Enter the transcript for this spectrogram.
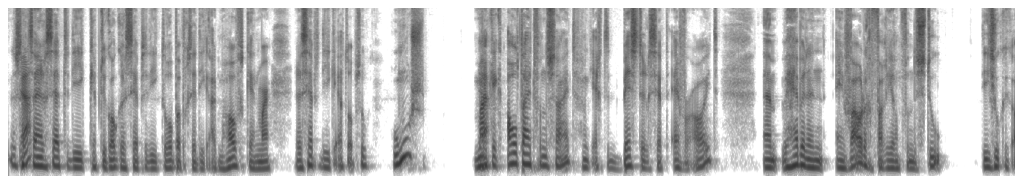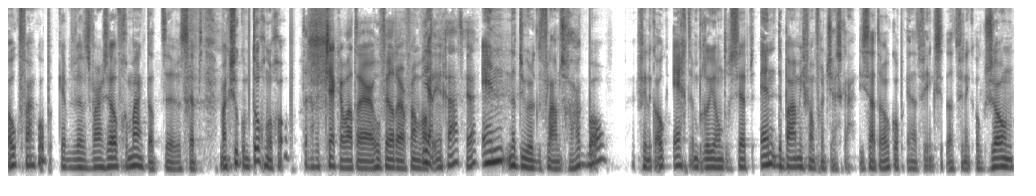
Dus dat Ja? zijn recepten die ik... Ik heb natuurlijk ook recepten die ik erop heb gezet, die ik uit mijn hoofd ken. Maar recepten die ik echt opzoek. Hummus maak Ja. ik altijd van de site. Vind ik echt het beste recept ever ooit. Ehm, we hebben een eenvoudige variant van de stoel. Die zoek ik ook vaak op. Ik heb het weliswaar zelf gemaakt, dat eh, recept. Maar ik zoek hem toch nog op. Dan gaan we checken wat er, hoeveel er van wat Ja. in gaat. Ja? En natuurlijk de Vlaamse gehaktbal. Vind ik ook echt een briljant recept. En de bami van Francesca. Die staat er ook op. En dat vind ik, dat vind ik ook zo'n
